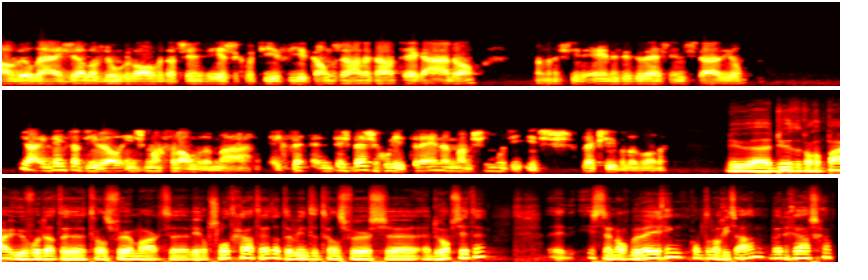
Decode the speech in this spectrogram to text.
Al wilde hij zelf doen geloven dat ze in het eerste kwartier vier kansen hadden gehad tegen ADO. Dan is hij de enige geweest in het stadion. Ja, ik denk dat hij wel iets mag veranderen. Maar ik vind, het is best een goede trainer, maar misschien moet hij iets flexibeler worden. Nu uh, duurt het nog een paar uur voordat de transfermarkt uh, weer op slot gaat. Hè? Dat de wintertransfers uh, erop zitten. Is er nog beweging? Komt er nog iets aan bij de graafschap?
